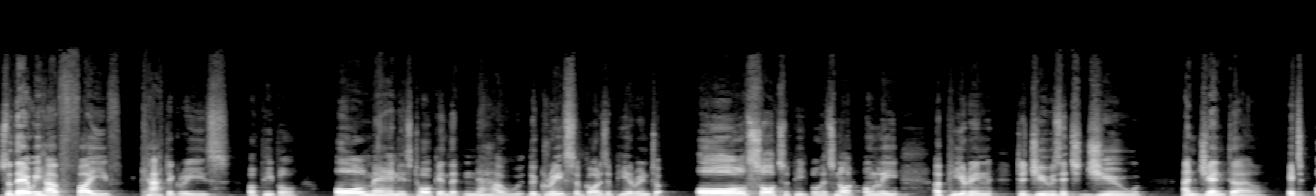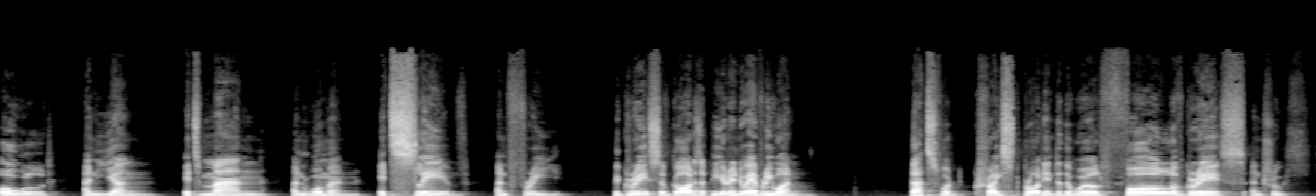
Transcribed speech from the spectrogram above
So there we have five categories of people. All men is talking that now the grace of God is appearing to all sorts of people. It's not only appearing to Jews, it's Jew and Gentile. It's old and young. It's man and woman. It's slave and free. The grace of God is appearing to everyone. That's what Christ brought into the world, full of grace and truth.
